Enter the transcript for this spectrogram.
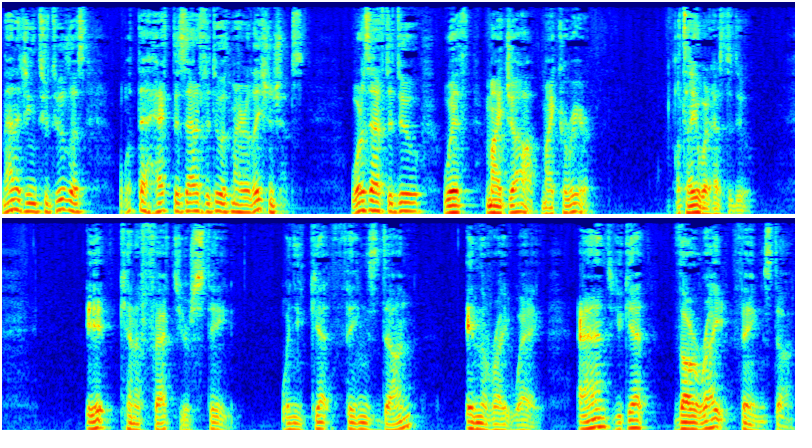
Managing to do lists? What the heck does that have to do with my relationships? What does that have to do with my job, my career? I'll tell you what it has to do. It can affect your state when you get things done in the right way and you get the right things done.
